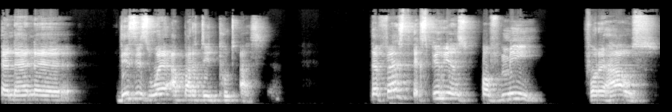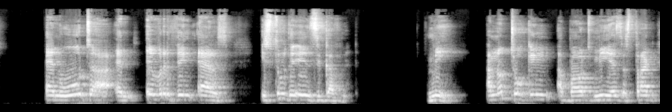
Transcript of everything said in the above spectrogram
And then uh, this is where apartheid put us. The first experience of me for a house and water and everything else is through the ANC government. Me. I'm not talking about me as a struggle.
